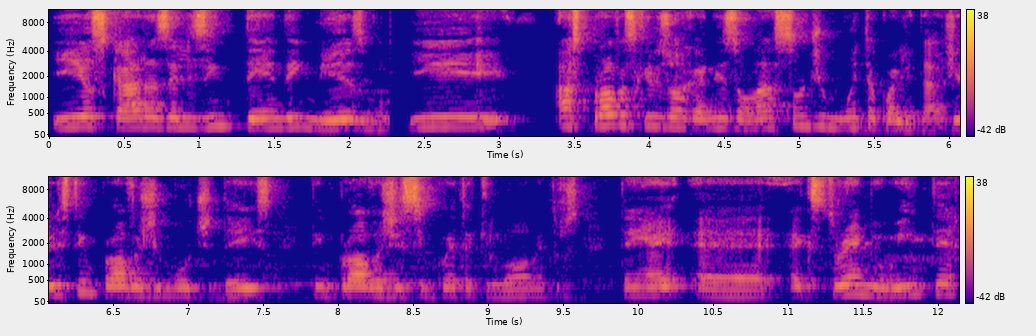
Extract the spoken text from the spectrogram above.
e os caras eles entendem mesmo. E as provas que eles organizam lá são de muita qualidade. Eles têm provas de multi-days, tem provas de 50 quilômetros, tem a é, Extreme Winter,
